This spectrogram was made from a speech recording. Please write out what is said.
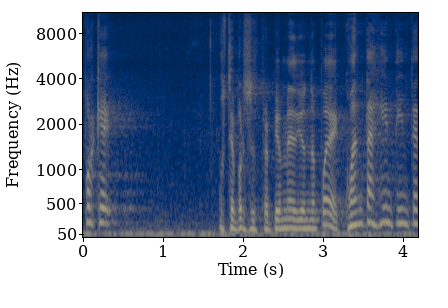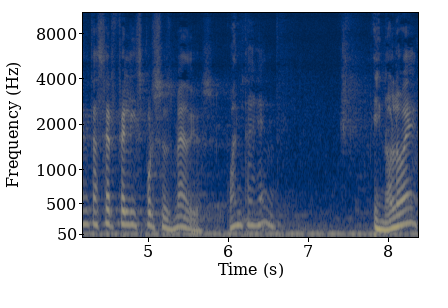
Porque Usted por sus propios medios no puede. ¿Cuánta gente intenta ser feliz por sus medios? ¿Cuánta gente? Y no lo es.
